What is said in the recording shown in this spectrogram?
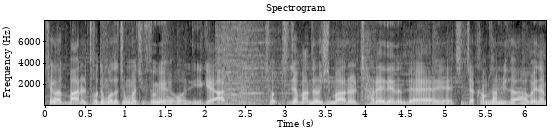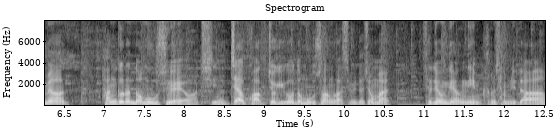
제가 말을 더듬어서 정말 죄송해요. 이게 아, 저 진짜 만들어 주신 말을 잘해야 되는데 예 진짜 감사합니다. 왜냐하면 한글은 너무 우수해요. 진짜 과학적이고 너무 우수한 것 같습니다. 정말 세종대왕님 감사합니다.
